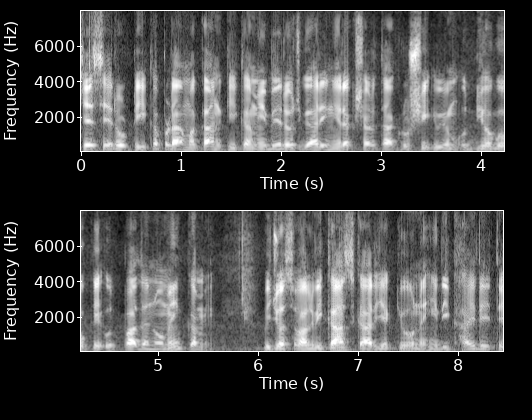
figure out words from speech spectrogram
जैसे रोटी कपड़ा मकान की कमी बेरोजगारी निरक्षरता कृषि एवं उद्योगों के उत्पादनों में कमी बीजो सवाल विकास कार्य क्यों नहीं दिखाई देते?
